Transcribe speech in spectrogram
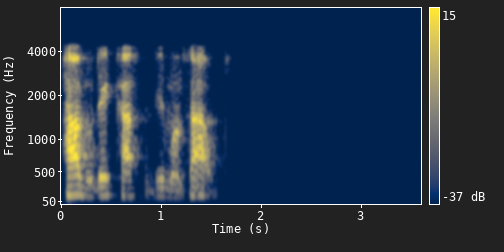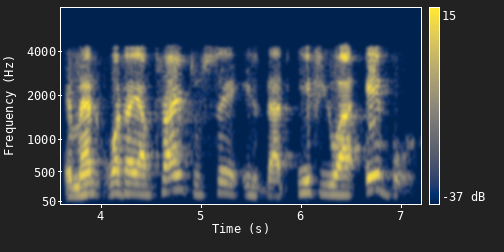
How do they cast demons out? Amen. What I am trying to say is that if you are able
